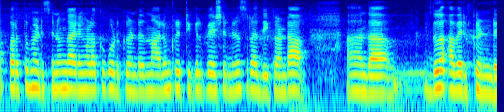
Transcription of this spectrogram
അപ്പുറത്ത് മെഡിസിനും കാര്യങ്ങളൊക്കെ കൊടുക്കുന്നുണ്ട്. എന്നാലും ക്രിട്ടിക്കൽ പേഷ്യന്റിന് ശ്രദ്ധിക്കേണ്ട എന്താ ഇത് അവർക്കുണ്ട്.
